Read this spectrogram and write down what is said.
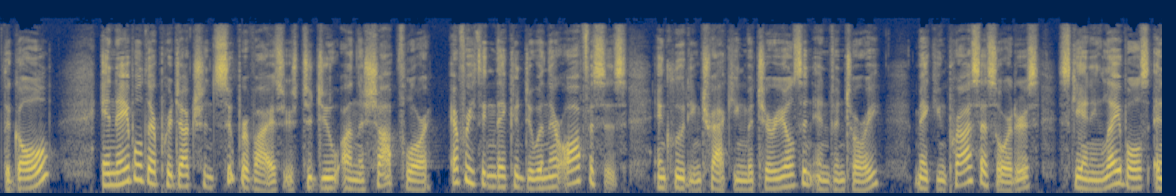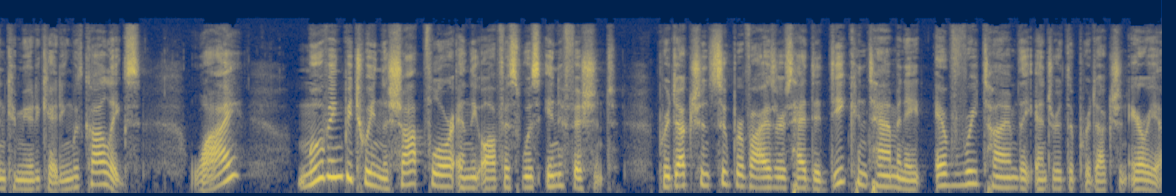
The goal? Enable their production supervisors to do on the shop floor everything they can do in their offices, including tracking materials and inventory, making process orders, scanning labels, and communicating with colleagues. Why? Moving between the shop floor and the office was inefficient. Production supervisors had to decontaminate every time they entered the production area.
